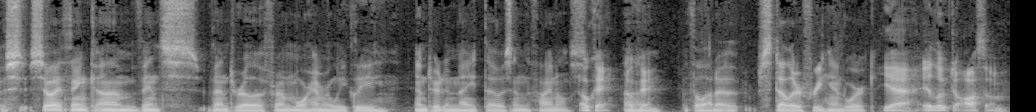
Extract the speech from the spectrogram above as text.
S- So I think um, Vince Venturella from Warhammer Weekly entered a knight that was in the finals. Okay, okay. Um, with a lot of stellar freehand work. yeah, it looked awesome.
